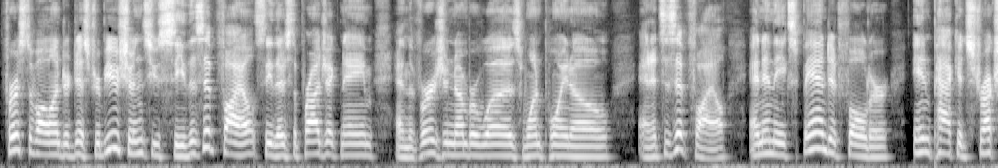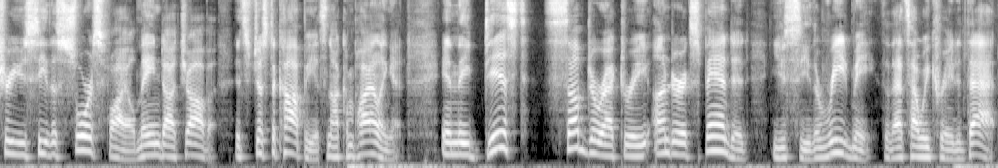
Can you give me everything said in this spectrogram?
first of all, under distributions, you see the zip file. See, there's the project name and the version number was 1.0 and it's a zip file. And in the expanded folder, in package structure, you see the source file, main.java. It's just a copy, it's not compiling it. In the dist subdirectory under expanded, you see the README. So that's how we created that.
